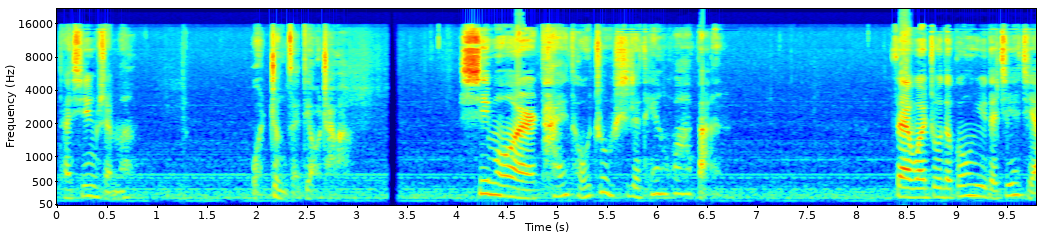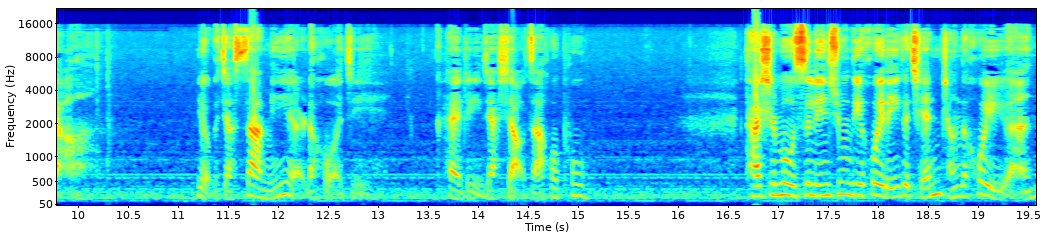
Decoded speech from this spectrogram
他姓什么？我正在调查。西摩尔抬头注视着天花板。在我住的公寓的街角，有个叫萨米尔的伙计，开着一家小杂货铺。他是穆斯林兄弟会的一个虔诚的会员。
